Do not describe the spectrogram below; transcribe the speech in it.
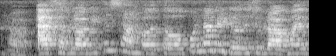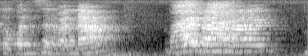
हा. आजचा ब्लॉग इथेच थांबवतो. पुन्हा भेटू त्याच्या ब्लॉगमध्ये. तो पण सर्वांना बाय बाय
